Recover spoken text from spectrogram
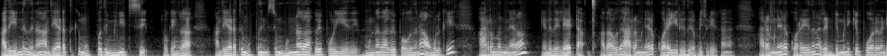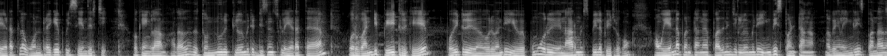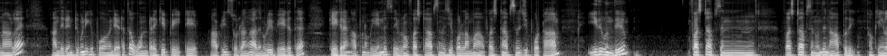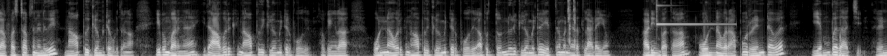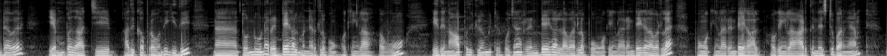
அது என்னதுன்னா அந்த இடத்துக்கு முப்பது மினிட்ஸு ஓகேங்களா? அந்த இடத்துக்கு முப்பது நிமிஷம் முன்னதாகவே போகிறது முன்னதாகவே போகுதுன்னா அவங்களுக்கு அரை மணி நேரம் என்னது லேட்டாக அதாவது அரை மணி நேரம் குறையிறது அப்படின்னு சொல்லியிருக்காங்க. அரை மணி நேரம் குறையுதுன்னா ரெண்டு மணிக்கு போக வேண்டிய இடத்துல ஒன்றரைக்கே போய் சேர்ந்துருச்சு. ஓகேங்களா? அதாவது அந்த தொண்ணூறு கிலோமீட்டர் டிஸ்டன்ஸ் உள்ள இடத்த ஒரு வண்டி போயிட்டுருக்கு. போயிட்டு ஒரு வண்டி எப்பவும் ஒரு நார்மல் ஸ்பீடில் போயிட்டுருக்கோம். அவங்க என்ன பண்ணிட்டாங்க? பதினஞ்சு கிலோமீட்டர் இன்க்ரீஸ் பண்ணிட்டாங்க. ஓகேங்களா? இன்க்ரீஸ் பண்ணதுனால அந்த ரெண்டு மணிக்கு போக வேண்டிய இடத்த ஒன்றரைக்கே போயிட்டு அப்படின்னு சொல்கிறாங்க அதனுடைய வேகத்தை கேட்குறாங்க அப்போ நம்ம என்ன செய்கிறோம் ஃபஸ்ட் ஆப்ஷன் வச்சு போடலாமா? ஃபஸ்ட் ஆப்ஷன் வச்சு போட்டால் இது வந்து ஃபஸ்ட் ஆப்ஷன் ஃபஸ்ட் ஆப்ஷன் வந்து நாற்பது. ஓகேங்களா ஃபஸ்ட் ஆப்ஷன் என்னது? நாற்பது கிலோமீட்டர் கொடுத்துருங்க இப்போ பாருங்கள் இது அவருக்கு நாற்பது கிலோமீட்டர் போகுது. ஓகேங்களா ஒன் ஹவருக்கு நாற்பது கிலோமீட்டர் போகுது. அப்போ தொண்ணூறு கிலோமீட்டர் எத்தனை மணி நேரத்தில் அடையும்? அப்படின்னு பார்த்தா ஒன் ஹவர் அப்போ ரெண்டு ஹவர் எண்பது ஆச்சு. ரெண்டு ஹவர் எண்பது ஆச்சு. அதுக்கப்புறம் வந்து இது நான் தொண்ணூறுனா ரெண்டே கால் மணி நேரத்தில் போகும் ஓகேங்களா? அவும் இது நாற்பது கிலோமீட்டர் போச்சுன்னா ரெண்டே கால் ஹவரில் போகும் ஓகேங்களா? ரெண்டே கால் ஹவரில் போகும் ஓகேங்களா? ரெண்டே கால் ஓகேங்களா? அடுத்து நெக்ஸ்ட்டு பாருங்கள்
